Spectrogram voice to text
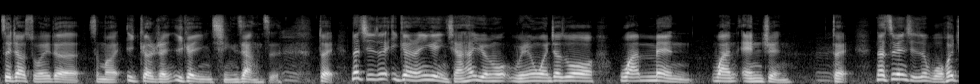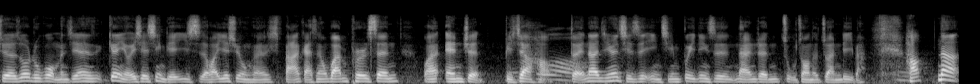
这叫所谓的什么一个人一个引擎这样子，嗯，对。那其实一个人一个引擎，它原文原文叫做 One Man One Engine。对，那这边其实我会觉得说，如果我们今天更有一些性别意识的话，也许我们可能把它改成 one person one engine 比较好。对，那因为其实引擎不一定是男人组装的专利吧。好，那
